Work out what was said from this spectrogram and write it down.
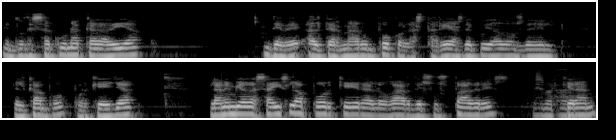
Entonces Sakuna cada día debe alternar un poco las tareas de cuidados del, del campo, porque ella la han enviado a esa isla porque era el hogar de sus padres, que eran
